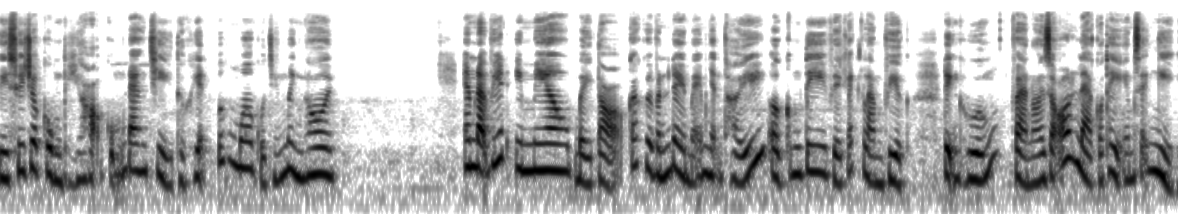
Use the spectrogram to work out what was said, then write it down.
vì suy cho cùng thì họ cũng đang chỉ thực hiện ước mơ của chính mình thôi Em đã viết email bày tỏ các cái vấn đề mà em nhận thấy ở công ty về cách làm việc, định hướng và nói rõ là có thể em sẽ nghỉ.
